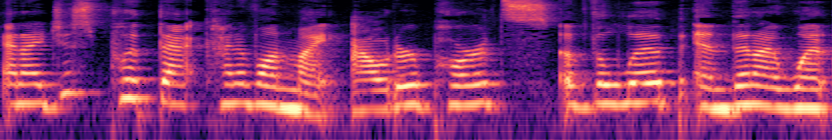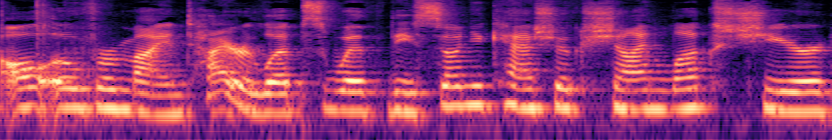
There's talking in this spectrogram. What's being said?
and I just put that kind of on my outer parts of the lip, and then I went all over my entire lips with the Sonia Kashuk Shine Luxe Sheer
